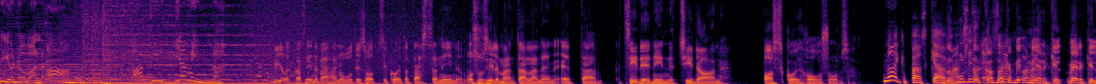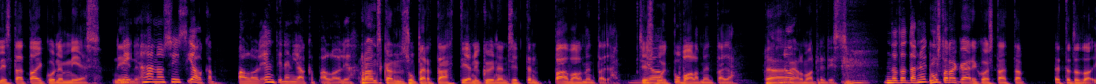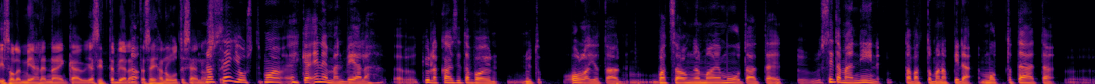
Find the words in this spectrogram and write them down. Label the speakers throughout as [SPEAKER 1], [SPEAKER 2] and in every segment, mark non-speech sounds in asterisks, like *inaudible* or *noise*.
[SPEAKER 1] Radionovan aamu. Ati ja Minna.
[SPEAKER 2] Vilkasin vähän uutisotsikoita tässä, niin osu silmään tällainen, että Zidenin Zidane paskoi housuunsa.
[SPEAKER 3] No eikö pääs käymään?
[SPEAKER 2] No musta
[SPEAKER 3] Siis,
[SPEAKER 2] aika merkil, merkillistä, että aikuinen mies. Niin,
[SPEAKER 3] Niin, hän on siis jalkapalloilija, entinen jalkapalloilija.
[SPEAKER 2] Ranskan supertähti ja nykyinen sitten päävalmentaja. Siis
[SPEAKER 3] Joo.
[SPEAKER 2] huippuvalmentaja ää,
[SPEAKER 3] No.
[SPEAKER 2] Real Madridissa.
[SPEAKER 3] No tota nyt,
[SPEAKER 2] Ja musta on aika erikoista, että, että tota isolle miehelle näin käy ja sitten vielä,
[SPEAKER 3] No-
[SPEAKER 2] että se ihan uutiseen
[SPEAKER 3] no
[SPEAKER 2] asti.
[SPEAKER 3] se just, mua ehkä enemmän vielä. Kyllä kai sitä voi nyt olla jotain vatsaongelmaa ja muuta, että sitä mä en niin tavattomana pidä, mutta tämä, että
